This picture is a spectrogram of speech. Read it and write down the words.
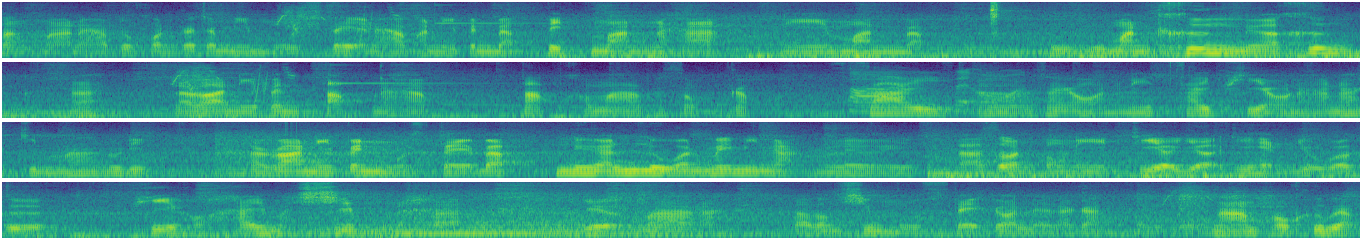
สั่งมานะครับ ทุกคนก็จะมีหมูสเต๊ะนะครับ อันนี้เป็นแบบติดมันนะฮะนี่มันแบบโอ้โหมันครึ่งเนื้อครึ่งนะ แล้วก็อันนี้เป็นตับนะครับ ตับเขามาผสมกับไส้ไส้เออ่ออนไส้อ่อนอันนี้ไส้เพียวนะฮะน่ากินมากดูดิแล้วก็อันนี้เป็นหมูสเต๊ะแบบเนื้อล้วนไม่มีหนังเลยแล้วส่วนตรงนี้ที่เยอะๆที่เห็นอยู่ก็คือ พี่เขาให้มาชิมนะฮะเยอะมากอะเราต้องชิมหมูสเต๊ะก่อนเลยแล้วกัน น้ำเขาคือแบบ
